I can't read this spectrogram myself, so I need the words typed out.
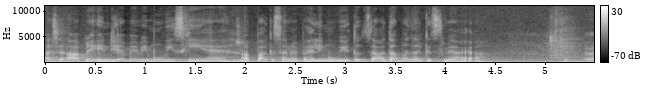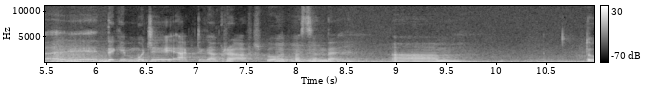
अच्छा आपने इंडिया में भी मूवीज़ की हैं अब पाकिस्तान में पहली मूवी है तो ज़्यादा मज़ा किसमें आया? देखिए मुझे एक्टिंग का क्राफ्ट बहुत हम्म, पसंद है। हम्म। तो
